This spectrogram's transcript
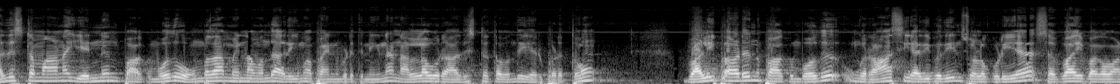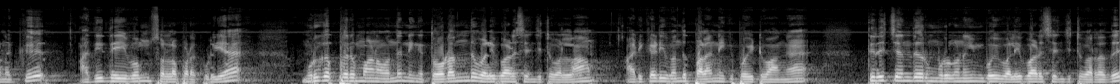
அதிர்ஷ்டமான எண்ணுன்னு பார்க்கும்போது ஒன்பதாம் எண்ணை வந்து அதிகமாக பயன்படுத்தினீங்கன்னா நல்ல ஒரு அதிர்ஷ்டத்தை வந்து ஏற்படுத்தும். வழிபாடுன்னு பார்க்கும்போது உங்கள் ராசி அதிபதின்னு சொல்லக்கூடிய செவ்வாய் பகவானுக்கு அதிதெய்வம் சொல்லப்படக்கூடிய முருகப்பெருமானை வந்து நீங்கள் தொடர்ந்து வழிபாடு செஞ்சுட்டு வரலாம். அடிக்கடி வந்து பழனிக்கு போயிட்டு வாங்க. திருச்செந்தூர் முருகனையும் போய் வழிபாடு செஞ்சுட்டு வர்றது.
